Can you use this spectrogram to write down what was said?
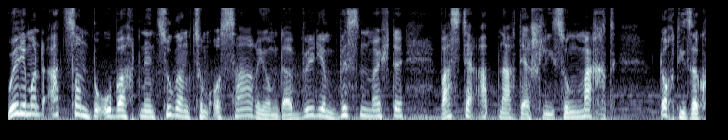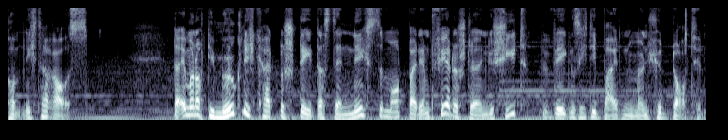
William und Adson beobachten den Zugang zum Ossarium, da William wissen möchte, was der Abt nach der Schließung macht, doch dieser kommt nicht heraus. Da immer noch die Möglichkeit besteht, dass der nächste Mord bei den Pferdeställen geschieht, bewegen sich die beiden Mönche dorthin.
